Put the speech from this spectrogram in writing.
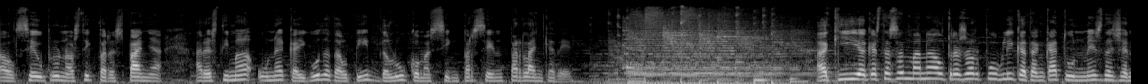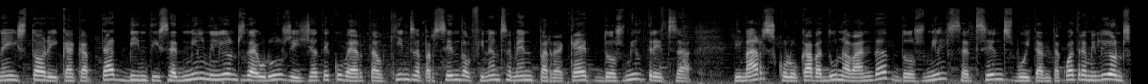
el seu pronòstic per Espanya. Ara estima una caiguda del PIB de l'1,5% per l'any que ve. Aquí, aquesta setmana, el Tresor Públic ha tancat un mes de gener històric, ha captat 27.000 milions d'euros i ja té cobert el 15% del finançament per aquest 2013. Dimarts col·locava d'una banda 2.784 milions,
